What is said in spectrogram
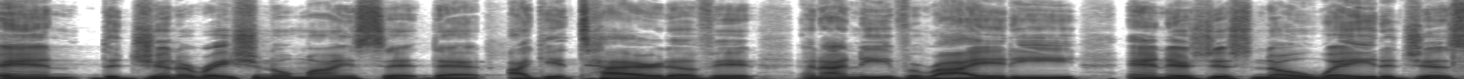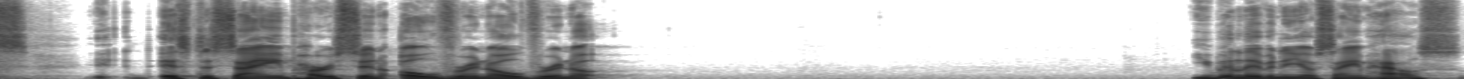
And the generational mindset that I get tired of it and I need variety and there's just no way to just, it's the same person over and over and over. You've been living in your same house.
